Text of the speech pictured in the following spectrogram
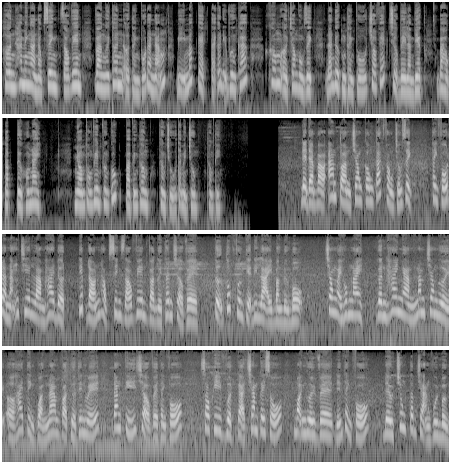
Hơn 20.000 học sinh, giáo viên và người thân ở thành phố Đà Nẵng bị mắc kẹt tại các địa phương khác, không ở trong vùng dịch đã được thành phố cho phép trở về làm việc và học tập từ hôm nay nhóm phóng viên Phương Cúc và Vinh Thông thường trú tại miền Trung thông tin. Để đảm bảo an toàn trong công tác phòng chống dịch, thành phố Đà Nẵng chia làm hai đợt tiếp đón học sinh, giáo viên và người thân trở về, tự túc phương tiện đi lại bằng đường bộ. Trong ngày hôm nay, gần 2.500 người ở hai tỉnh Quảng Nam và Thừa Thiên Huế đăng ký trở về thành phố. Sau khi vượt cả trăm cây số, mọi người về đến thành phố đều chung tâm trạng vui mừng.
